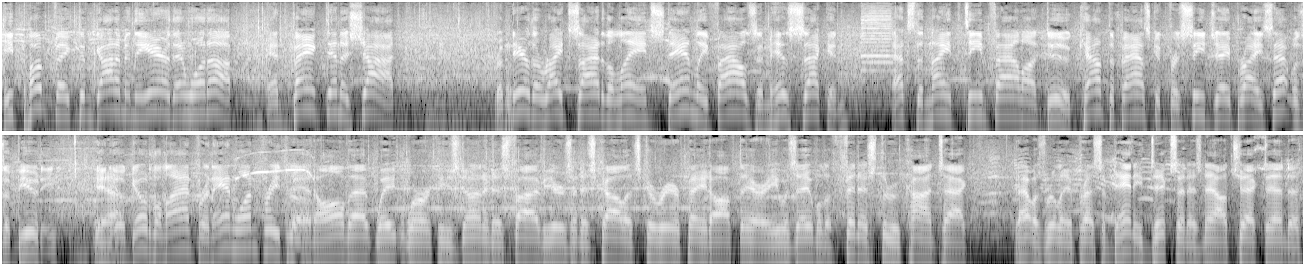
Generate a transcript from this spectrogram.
He pump faked him, got him in the air, then one up and banked in a shot from near the right side of the lane. Stanley fouls him, his second. That's the ninth team foul on Duke. Count the basket for C.J. Bryce. That was a beauty. And yeah. he'll go to the line for an and one free throw. And all that weight work he's done in his five years in his college career paid off there. He was able to finish through contact that was really impressive. Danny Dixon has now checked in to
